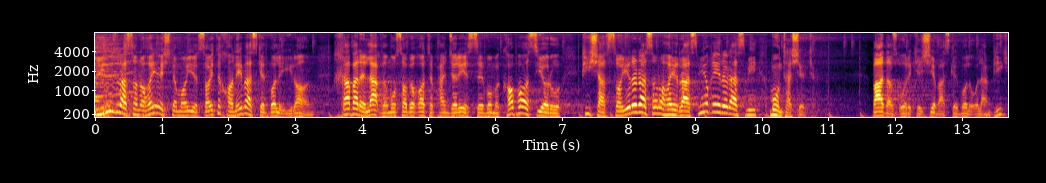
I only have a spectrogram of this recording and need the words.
دیروز رسانه های اجتماعی سایت خانه بسکتبال ایران خبر لغو مسابقات پنجره سوم کاپ آسیا رو پیش از سایر رسانه های رسمی و غیر رسمی منتشر کرد. بعد از قرعه کشی بسکتبال المپیک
